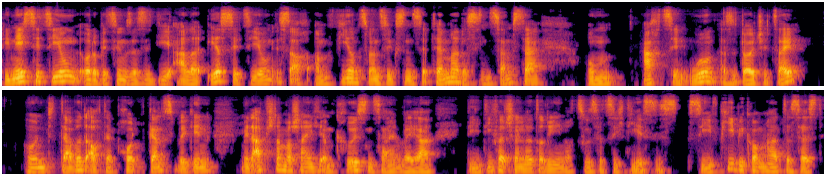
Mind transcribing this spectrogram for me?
Die nächste Ziehung oder beziehungsweise die allererste Ziehung ist auch am 24. September, das ist ein Samstag um 18 Uhr, also deutsche Zeit. Und da wird auch der Pot ganz zu Beginn mit Abstand wahrscheinlich am größten sein, weil ja die DeFi-Chain-Lotterie noch zusätzlich die CFP bekommen hat. Das heißt,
